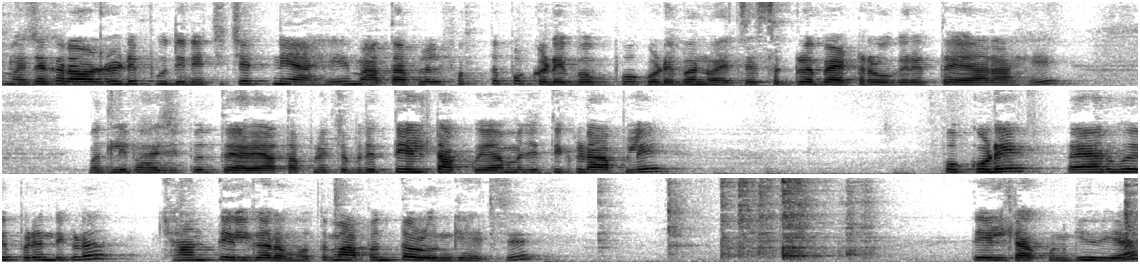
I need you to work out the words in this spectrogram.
माझ्याकडे ऑलरेडी पुदिन्याची चटणी आहे. मग आता आपल्याला फक्त पकडे पकोडे बनवायचे. सगळं बॅटर वगैरे तयार आहे. मधली भाजी पण तयार आहे. आता आपण याच्यामध्ये तेल टाकूया. म्हणजे तिकडं आपले पकोडे तयार होईपर्यंत इकडं छान तेल गरम होतं. मग आपण तळून घ्यायचे. तेल टाकून घेऊया.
